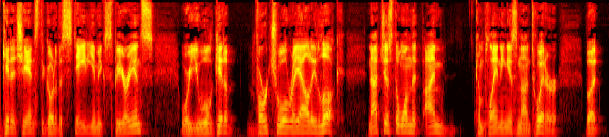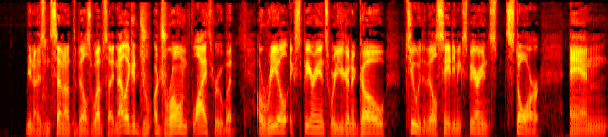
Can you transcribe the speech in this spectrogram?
get a chance to go to the stadium experience where you will get a virtual reality look. Not just the one that I'm complaining isn't on Twitter, but you know, isn't sent out the Bills website. Not like a, dr- a drone fly through, but a real experience where you're going to go to the Bill Stadium Experience store and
